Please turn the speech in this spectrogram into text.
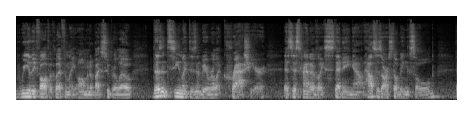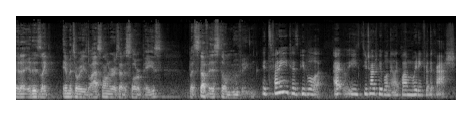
really fall off a cliff and like oh I'm gonna buy super low, doesn't seem like there's gonna be a real like crash here. It's just kind of like steadying out. Houses are still being sold. It, it is like inventory lasts longer, it's at a slower pace, but stuff is still moving. It's funny because people, I, you, you talk to people and they're like, "Well, I'm waiting for the crash."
